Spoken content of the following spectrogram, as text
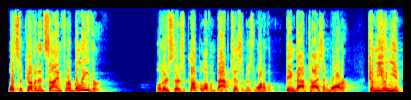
What's the covenant sign for a believer? Well, there's, there's a couple of them. Baptism is one of them, being baptized in water. Communion,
